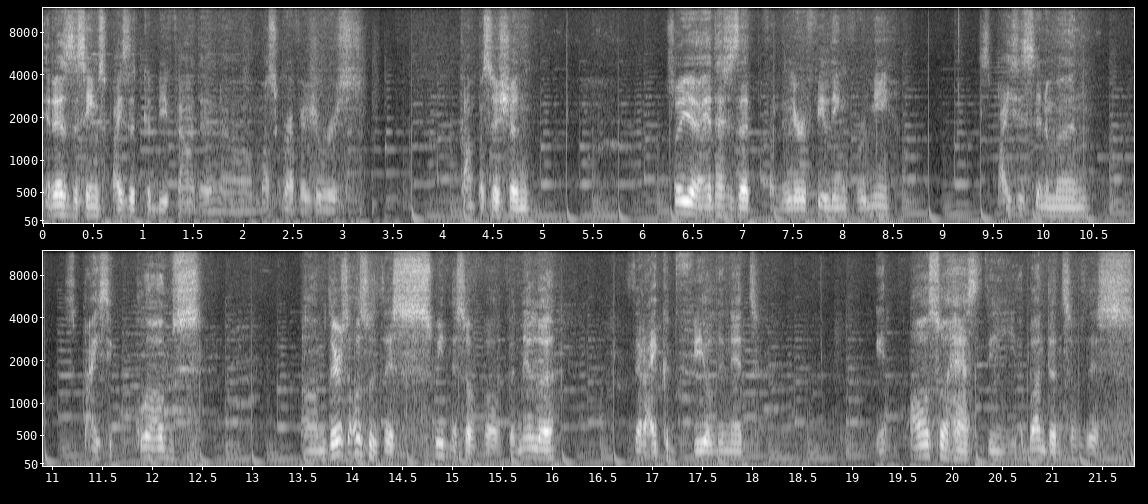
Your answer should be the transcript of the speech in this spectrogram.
it is the same spice that could be found in uh, Musk Ravageur's composition. So yeah, it has that familiar feeling for me. Spicy cinnamon, spicy cloves. Um, there's also this sweetness of uh, vanilla that I could feel in it. It also has the abundance of this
